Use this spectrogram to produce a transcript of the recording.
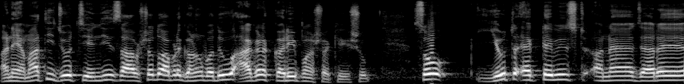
અને એમાંથી જો ચેન્જીસ આવશે, તો આપણે ઘણું બધું આગળ કરી પણ શકીશું. સો યુથ એક્ટિવિસ્ટ અને જ્યારે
